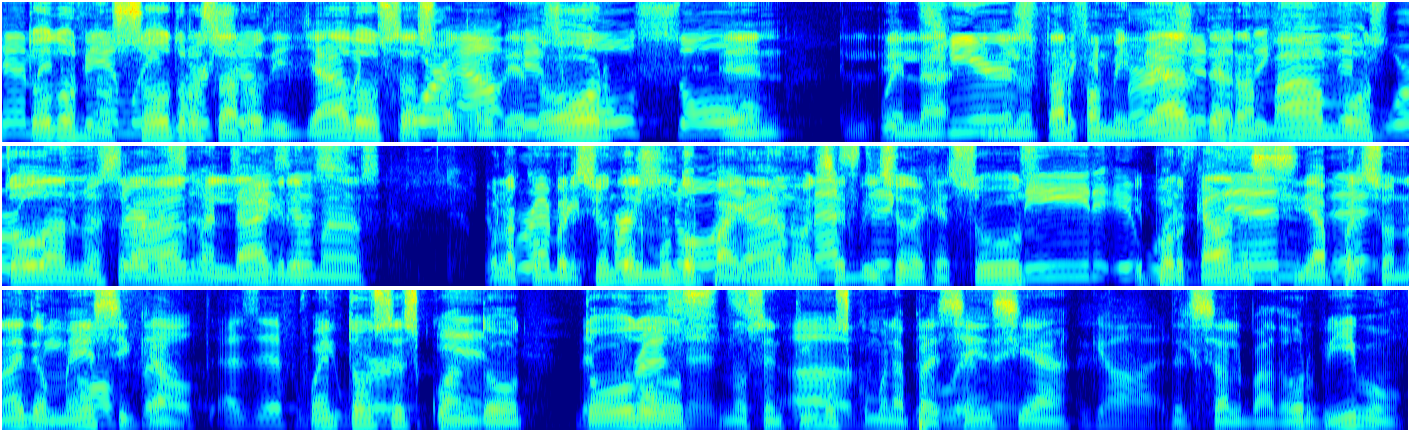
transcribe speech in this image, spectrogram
y todos nosotros arrodillados a su alrededor whole soul en, en la- en tears el altar familiar, derramamos toda nuestra alma en lágrimas por la conversión del mundo pagano al servicio de Jesús. y por cada necesidad personal y doméstica. Fue entonces cuando todos nos sentimos como la the living presencia del Salvador vivo.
